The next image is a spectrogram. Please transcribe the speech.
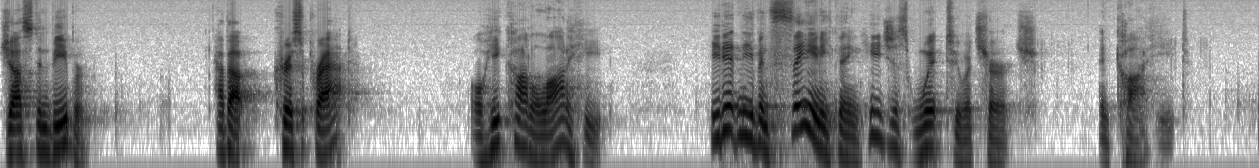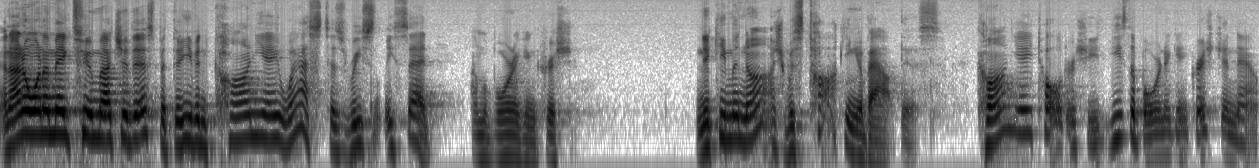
Justin Bieber. How about Chris Pratt? Oh, he caught a lot of heat. He didn't even say anything, he just went to a church and caught heat. And I don't want to make too much of this, but even Kanye West has recently said, I'm a born again Christian. Nicki Minaj was talking about this. Kanye told her she, he's the born again Christian now.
